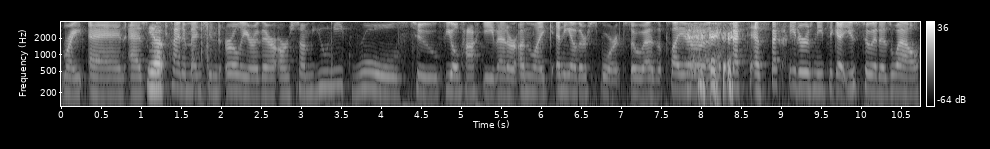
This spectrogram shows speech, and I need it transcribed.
right? And as Yep. Coach kind of mentioned earlier, there are some unique rules to field hockey that are unlike any other sport. So as a player, as, a spect- as spectators need to get used to it as well.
